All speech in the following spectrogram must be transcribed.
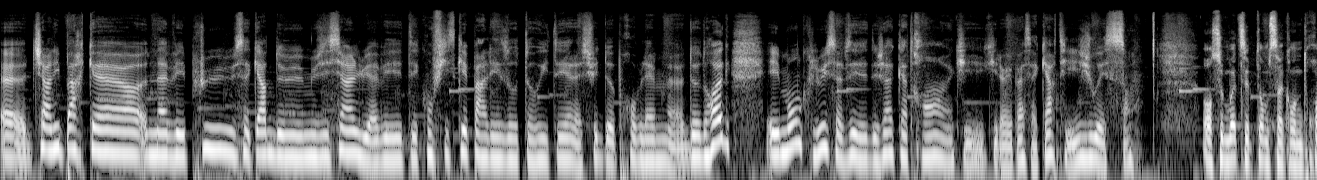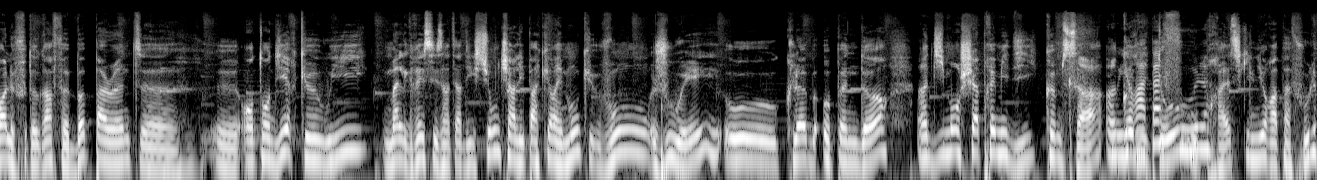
Euh, Charlie Parker n'avait plus sa carte de musicien, elle lui avait été confisquée par les autorités à la suite de problèmes de drogue. Et Monk, lui, ça faisait déjà 4 ans qu'il n'avait pas sa carte et il jouait sans. En ce mois de septembre 53, le photographe Bob Parent euh, euh, entend dire que oui, malgré ses interdictions, Charlie Parker et Monk vont jouer au club Open Door un dimanche après-midi, comme ça, incognito, ou presque, il n'y aura pas foule.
